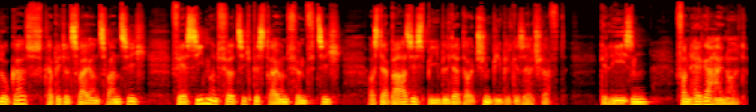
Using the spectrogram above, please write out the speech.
Lukas Kapitel 22 Vers 47 bis 53 aus der Basisbibel der Deutschen Bibelgesellschaft. Gelesen von Helga Heinold.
